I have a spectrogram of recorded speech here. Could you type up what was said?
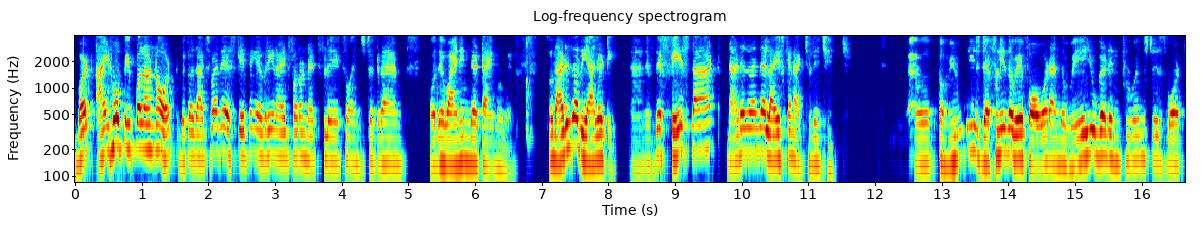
but i know people are not because that's why they're escaping every night for a netflix or instagram or they're winding their time away. So that is a reality. And if they face that that is when their life can actually change. Yeah. so community is definitely the way forward and the way you get influenced is what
